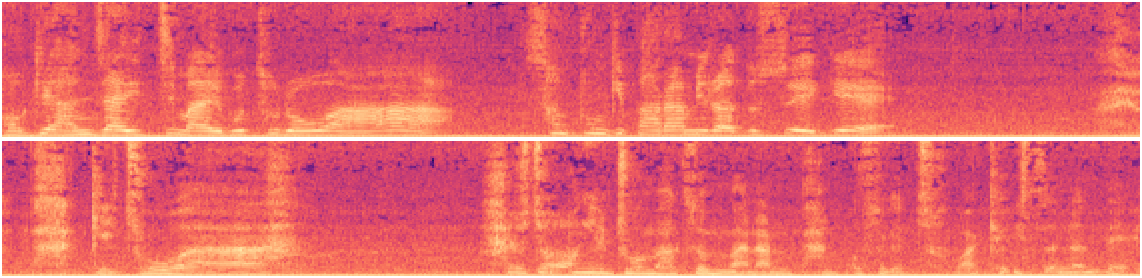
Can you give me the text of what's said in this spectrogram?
거기 앉아있지 말고 들어와. 선풍기 바람이라도 쐬게. 아유, 밖이 좋아. 하루 종일 조막순만한 방구석에 처박혀 있었는데.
